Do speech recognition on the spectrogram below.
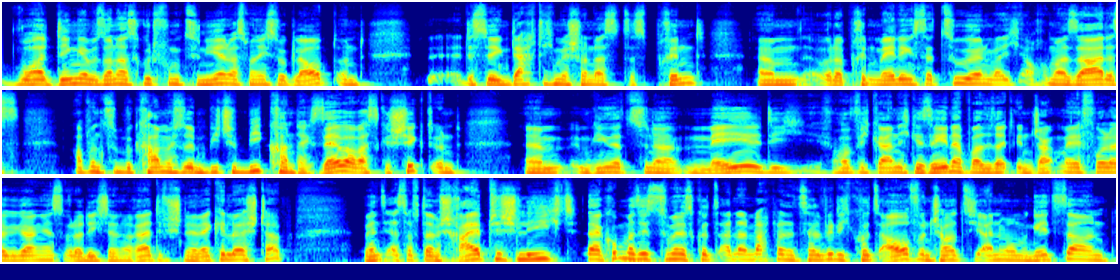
wo halt Dinge besonders gut funktionieren, was man nicht so glaubt. Und deswegen dachte ich mir schon, dass das Print ähm, oder Print-Mailings dazugehören, weil ich auch immer sah, dass ab und zu bekam ich so im B2B-Kontext selber was geschickt und ähm, im Gegensatz zu einer Mail, die ich häufig gar nicht gesehen habe, weil sie direkt in den Junk-Mail-Folder gegangen ist oder die ich dann relativ schnell weggelöscht habe. Wenn es erst auf deinem Schreibtisch liegt, dann guckt man sich zumindest kurz an, dann macht man es halt wirklich kurz auf und schaut sich an, worum geht's da und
